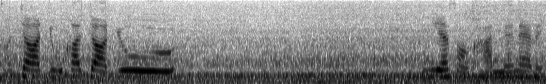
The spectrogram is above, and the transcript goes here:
เขา จอดอยู่เขาจอดอยู่เนี่ยสองคันแน่ๆเลย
